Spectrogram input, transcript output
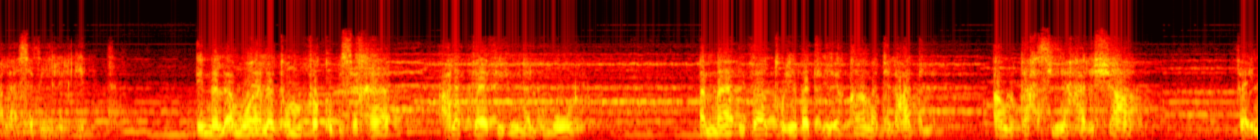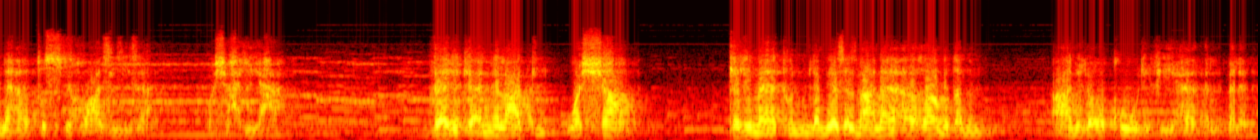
على سبيل الجد. إن الأموال تنفق بسخاء على التافه من الأمور. أما إذا طلبت لإقامة العدل أو تحسين حال الشعب فإنها تصبح عزيزة وشحيحة. ذلك أن العدل والشعب كلمات لم يزل معناها غامضا عن العقول في هذا البلد.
